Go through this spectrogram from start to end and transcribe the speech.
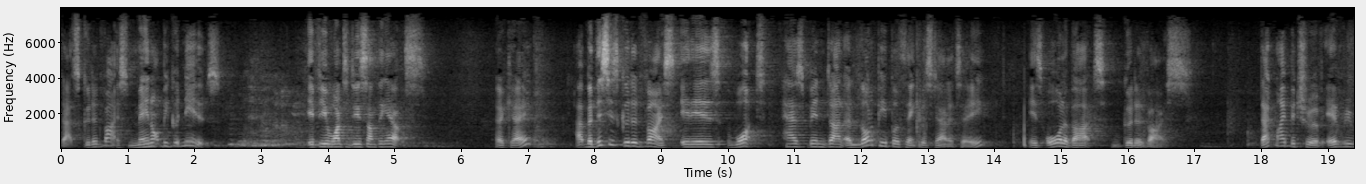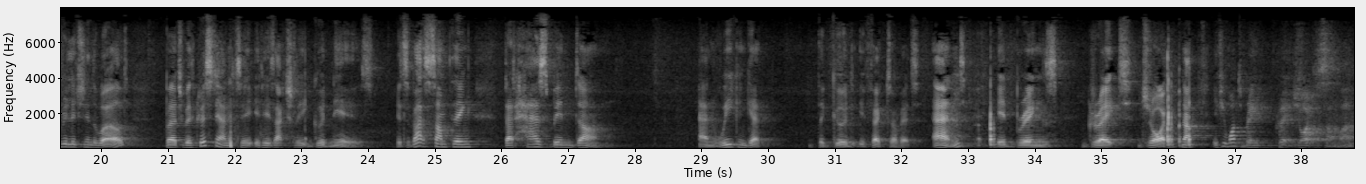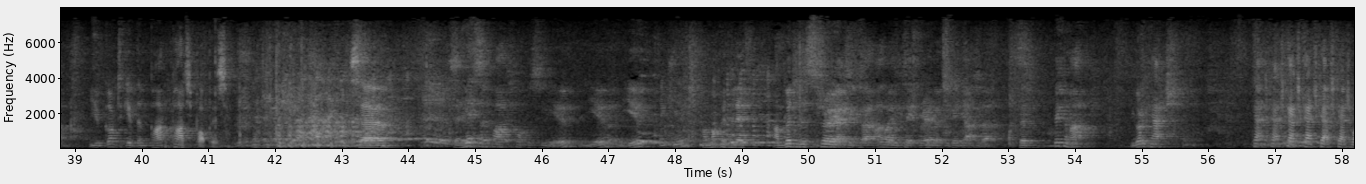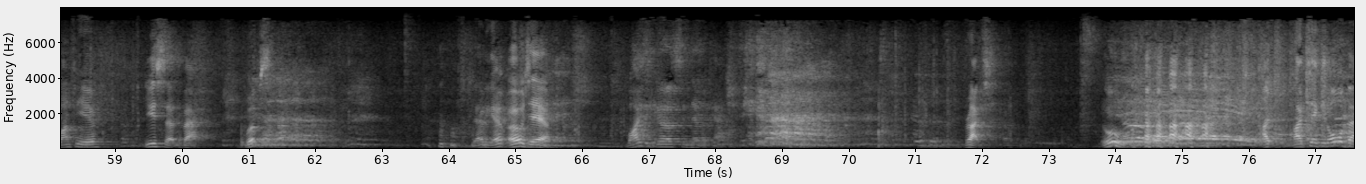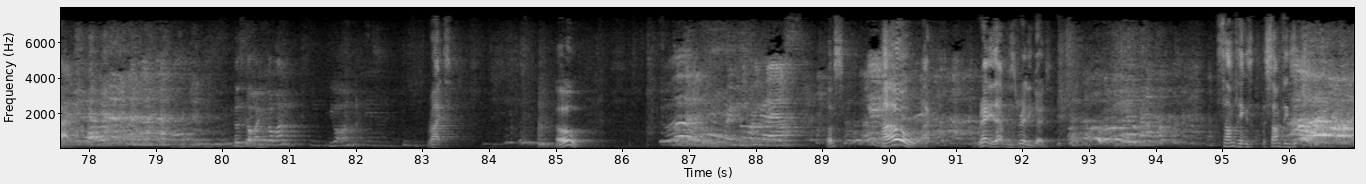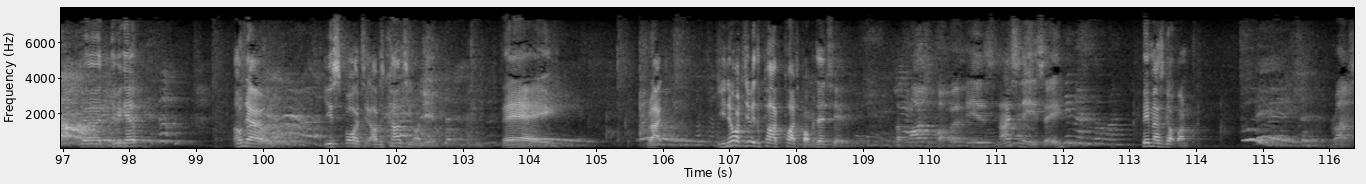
that's good advice. May not be good news. if you want to do something else. Okay? Uh, but this is good advice. It is what has been done. A lot of people think Christianity is all about good advice. That might be true of every religion in the world, but with Christianity, it is actually good news. It's about something that has been done, and we can get the good effect of it. And it brings great joy. Now, if you want to bring great joy to someone, you've got to give them party poppers. so, so here's some party poppers for you, and you, and you. Thank you. I'm not going to let, I'm going to destroy you, because otherwise it take forever to get you out of that. So pick them up. You've got to catch. Catch, catch, catch, catch, catch, catch. One for you. You, sir, at the back. Whoops. There we go. Oh dear. Why is it girls can never catch? right. Ooh. I, I take it all back. Who's got one? You got one? You got one? Right. Oh. Oops. Oh, I, really, that was really good. Something's, something's good. Here we go. Oh no, you spoiled it. I was counting on you. Hey. Right. You know what to do with the party popper, don't you? A party popper is nice and easy. Bim hasn't got one. Bim hasn't got one. Right.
